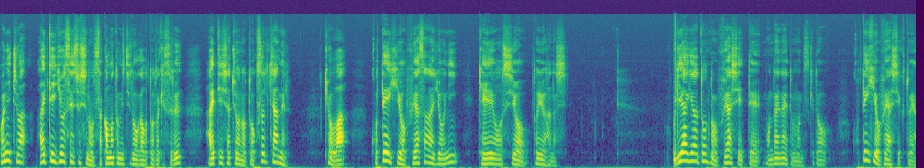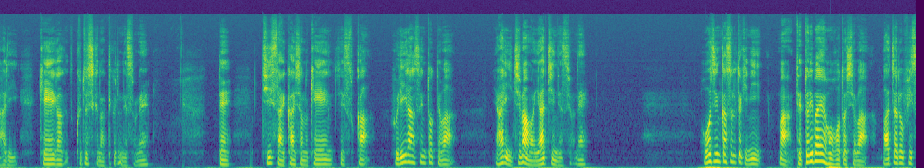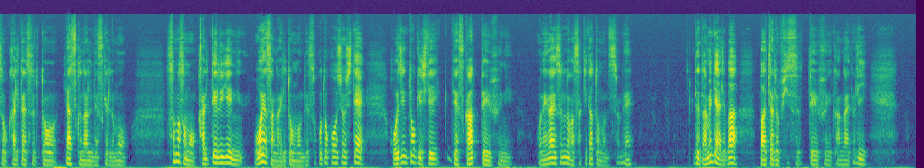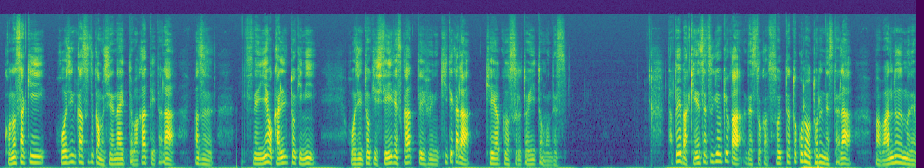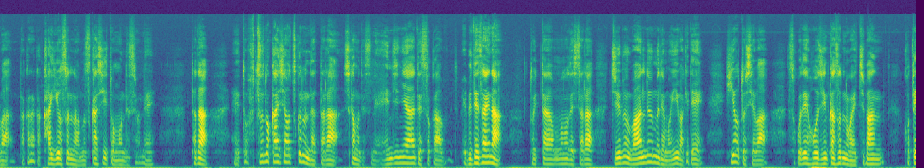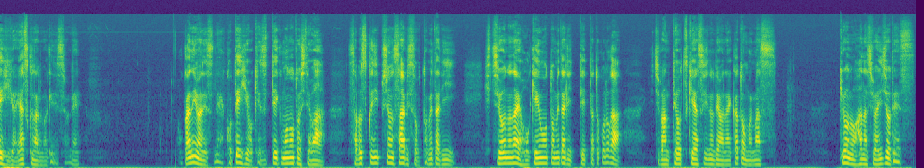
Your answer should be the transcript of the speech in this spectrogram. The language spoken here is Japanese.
こんにちは。IT 行政書士の坂本道郎がお届けする IT 社長の得するチャンネル。今日は固定費を増やさないように経営をしようという話。売上はどんどん増やしていって問題ないと思うんですけど、固定費を増やしていくとやはり経営が苦しくなってくるんですよね。で、小さい会社の経営ですとか、フリーランスにとってはやはり一番は家賃ですよね。法人化するときに、まあ、手っ取り早い方法としては、バーチャルオフィスを借りたりすると安くなるんですけれども、そもそも借りている家に大家さんがいると思うんで、そこと交渉して、法人登記していいですかっていうふうにお願いするのが先だと思うんですよね。で、ダメであれば、バーチャルオフィスっていうふうに考えたり、この先法人化するかもしれないって分かっていたらまずですね家を借りる時に法人登記していいですかっていうふうに聞いてから契約をするといいと思うんです。例えば建設業許可ですとかそういったところを取るんでしたら、まあ、ワンルームではなかなか開業するのは難しいと思うんですよね。ただ、えーと、普通の会社を作るんだったらしかもですねエンジニアですとかウェブデザイナーといったものでしたら十分ワンルームでもいいわけで費用としてはそこで法人化するのが一番固定費が安くなるわけですよね。他にはですね固定費を削っていくものとしてはサブスクリプションサービスを止めたり必要のない保険を止めたりっていったところが一番手をつけやすいのではないかと思います。今日のお話は以上です。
